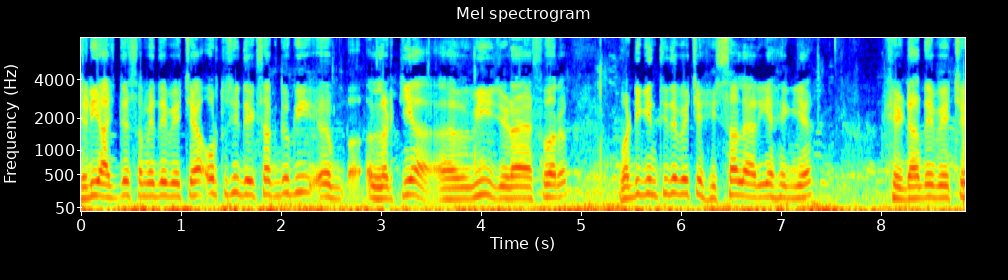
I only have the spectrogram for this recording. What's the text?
ਜਿਹੜੀ ਅੱਜ ਦੇ ਸਮੇਂ ਦੇ ਵਿੱਚ ਹੈ ਔਰ ਤੁਸੀਂ ਦੇਖ ਸਕਦੇ ਹੋ ਕਿ ਲੜਕੀਆਂ ਵੀ ਜਿਹੜਾ ਇਸ ਵਾਰ ਵੱਡੀ ਗਿਣਤੀ ਦੇ ਵਿੱਚ ਹਿੱਸਾ ਲੈ ਰਹੀਆਂ ਹੈਗੀਆਂ ਖੇਡਾਂ ਦੇ ਵਿੱਚ।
